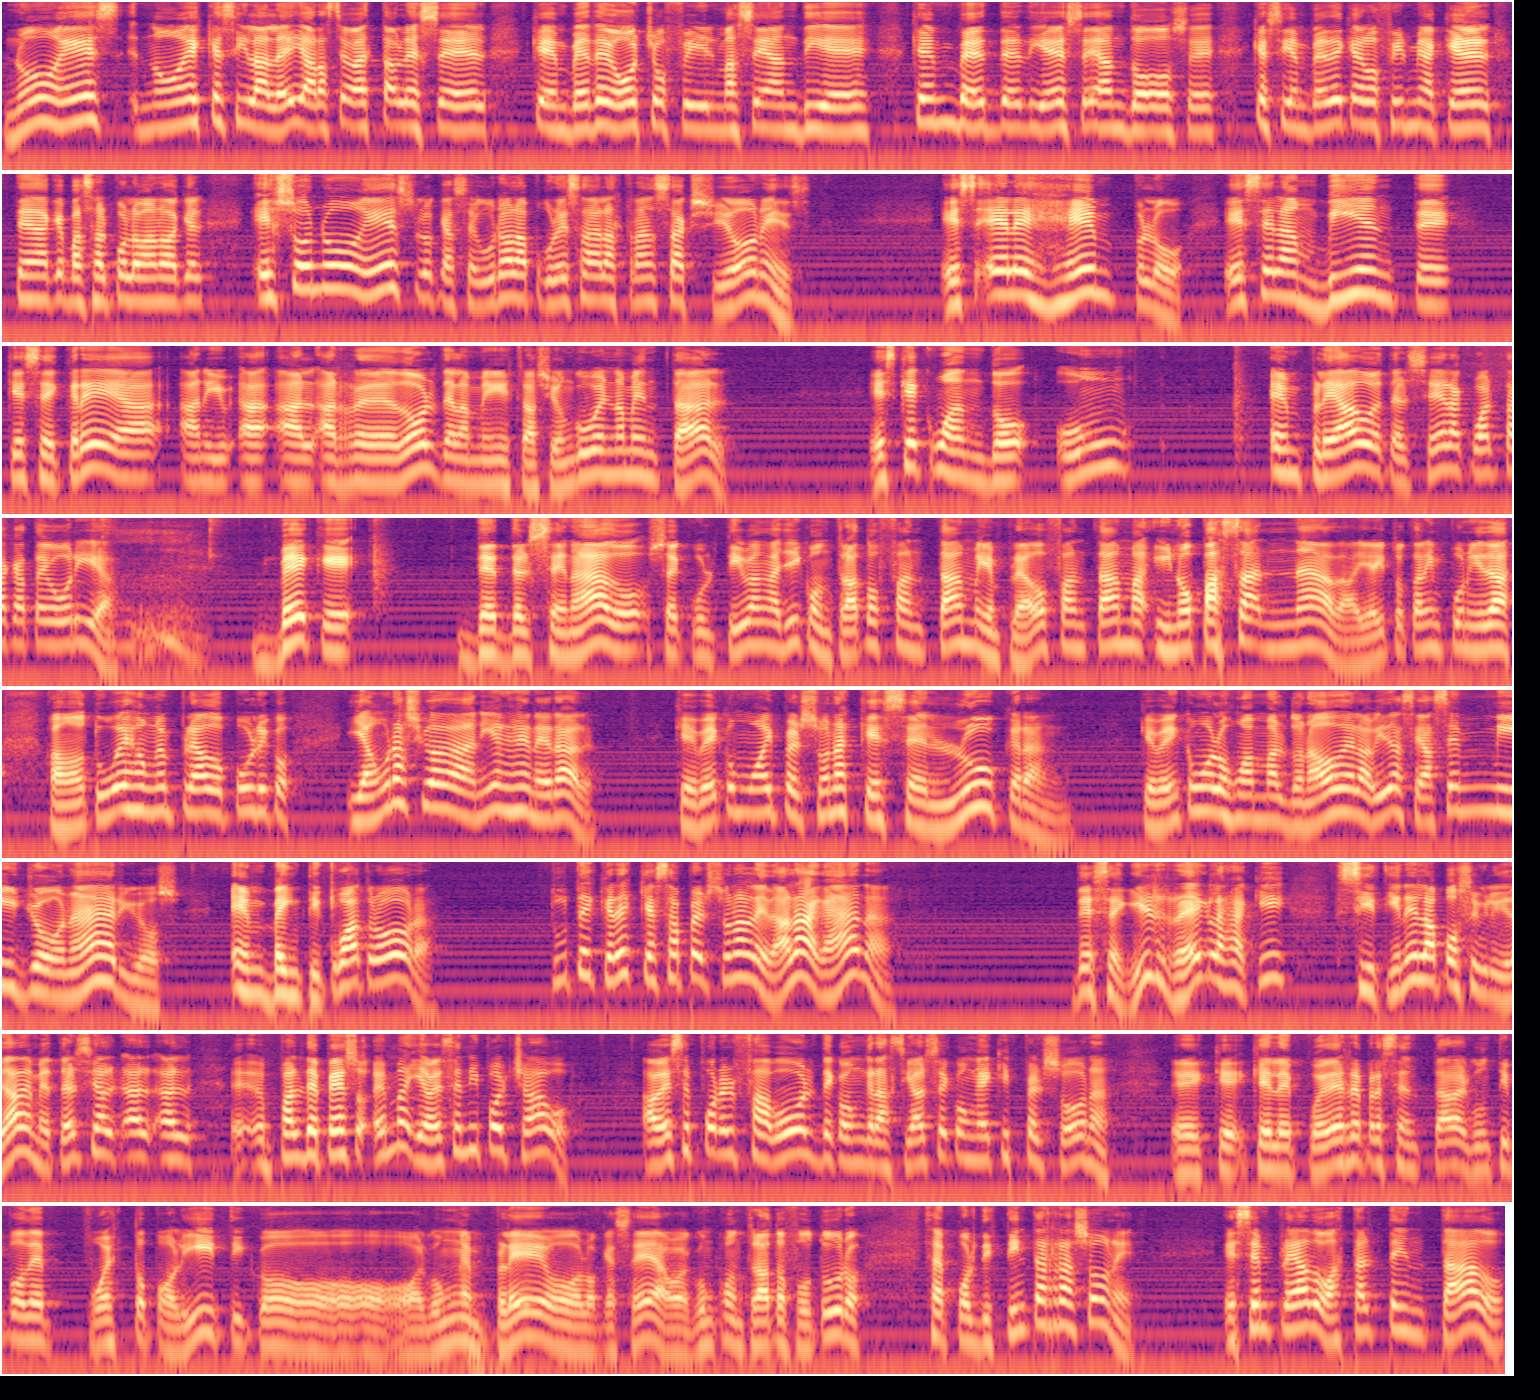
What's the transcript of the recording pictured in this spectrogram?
No es, no es que si la ley ahora se va a establecer que en vez de 8 firmas sean 10, que en vez de 10 sean 12, que si en vez de que lo firme aquel tenga que pasar por la mano de aquel. Eso no es lo que asegura la pureza de las transacciones. Es el ejemplo, es el ambiente que se crea alrededor de la administración gubernamental. Es que cuando un empleado de tercera, cuarta categoría ve que desde el Senado se cultivan allí contratos fantasma y empleados fantasma y no pasa nada y hay total impunidad. Cuando tú ves a un empleado público y a una ciudadanía en general que ve como hay personas que se lucran, que ven como los Juan Maldonados de la vida se hacen millonarios en 24 horas, ¿tú te crees que a esa persona le da la gana de seguir reglas aquí? si tiene la posibilidad de meterse al, eh, par de pesos, es más, y a veces ni por chavo, a veces por el favor de congraciarse con X personas eh, que, le puede representar algún tipo de puesto político o, algún empleo o lo que sea, o algún contrato futuro. O sea, por distintas razones, ese empleado va a estar tentado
